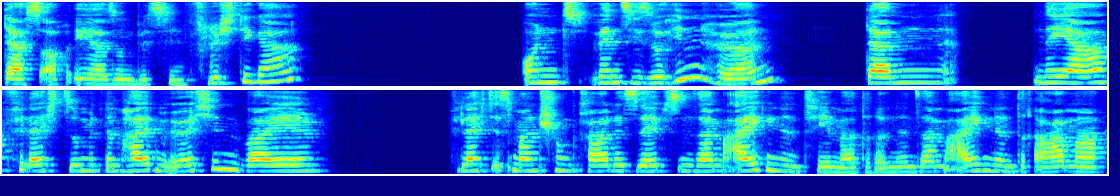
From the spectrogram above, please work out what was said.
das auch eher so ein bisschen flüchtiger, und wenn sie so hinhören, dann, naja, vielleicht so mit einem halben Öhrchen, weil vielleicht ist man schon gerade selbst in seinem eigenen Thema drin, in seinem eigenen Drama.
